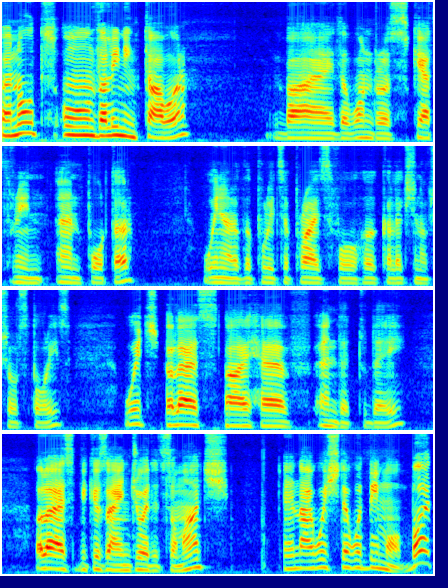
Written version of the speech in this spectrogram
A note on the Leaning Tower by the wondrous Katherine Anne Porter, winner of the Pulitzer Prize for her collection of short stories, which, alas, I have ended today. Alas, because I enjoyed it so much, and I wish there would be more. But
